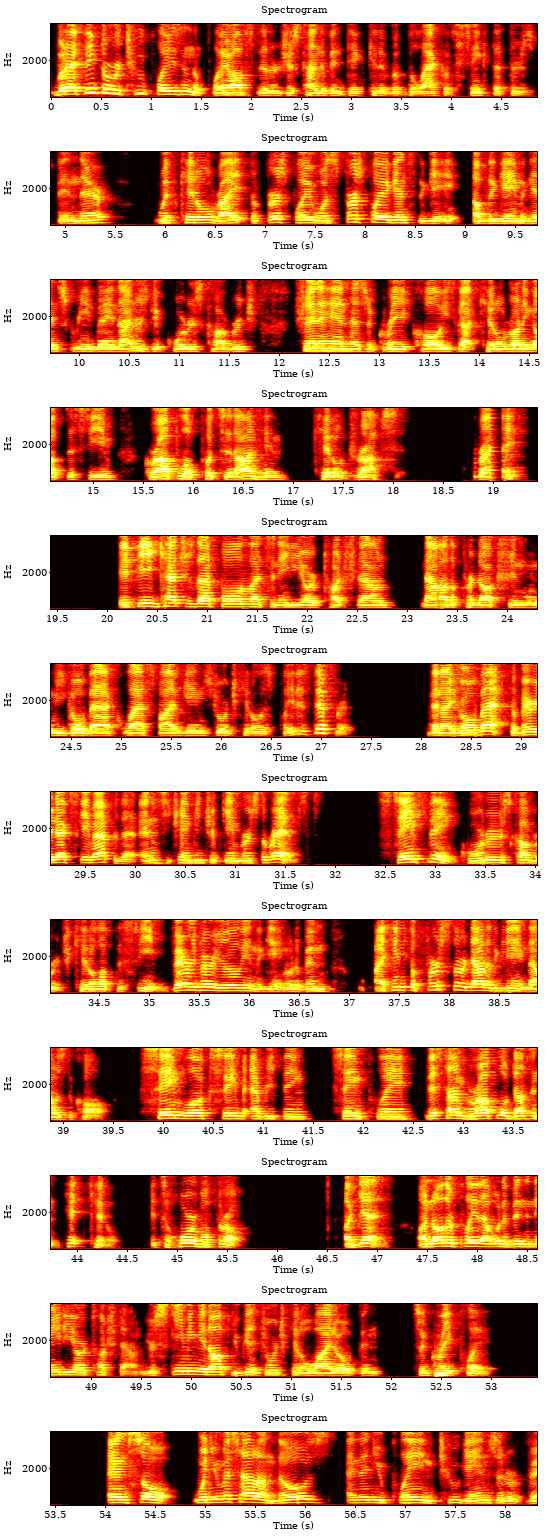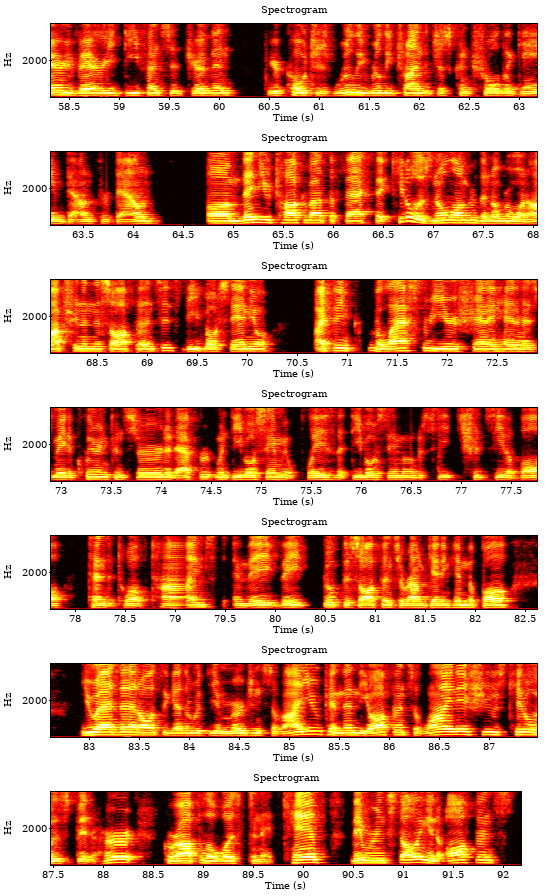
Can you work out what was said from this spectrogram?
But I think there were two plays in the playoffs that are just kind of indicative of the lack of sync that there's been there with Kittle, right? The first play was first play against the game of the game against Green Bay. Niners get quarters coverage. Shanahan has a great call. He's got Kittle running up the seam. Garoppolo puts it on him. Kittle drops it, right? If he catches that ball, that's an 80 yard touchdown. Now, the production, when we go back, last five games George Kittle has played is different. Then I go back. The very next game after that, NFC Championship game versus the Rams. Same thing, quarters coverage, Kittle up the seam. Very, very early in the game. It would have been, I think, the first third down of the game. That was the call. Same look, same everything, same play. This time, Garoppolo doesn't hit Kittle. It's a horrible throw. Again, Another play that would have been an 80 yard touchdown. You're scheming it up, you get George Kittle wide open. It's a great play. And so when you miss out on those, and then you play in two games that are very, very defensive driven, your coach is really, really trying to just control the game down for down. Um, then you talk about the fact that Kittle is no longer the number one option in this offense. It's Deebo Samuel. I think the last three years, Shanahan has made a clear and concerted effort when Deebo Samuel plays that Deebo Samuel should see the ball 10 to 12 times. And they they built this offense around getting him the ball. You add that all together with the emergence of Aiyuk and then the offensive line issues. Kittle has been hurt. Garoppolo wasn't at camp. They were installing an offense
